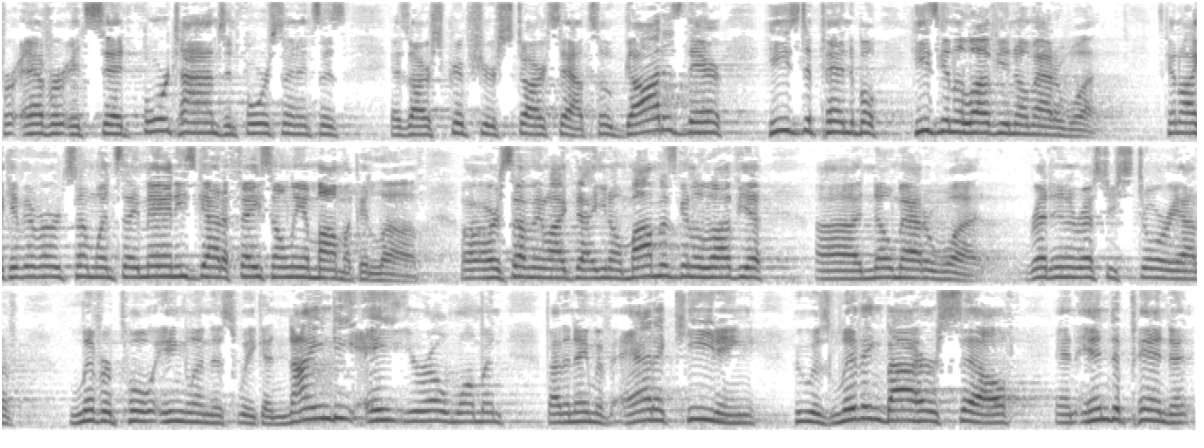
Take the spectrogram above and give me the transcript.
forever. It's said four times in four sentences as our scripture starts out. So God is there, He's dependable, He's going to love you no matter what. It's kind of like if you ever heard someone say, Man, he's got a face only a mama could love, or, or something like that. You know, mama's going to love you uh, no matter what read an interesting story out of Liverpool, England this week. A 98 year old woman by the name of Ada Keating, who was living by herself and independent,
